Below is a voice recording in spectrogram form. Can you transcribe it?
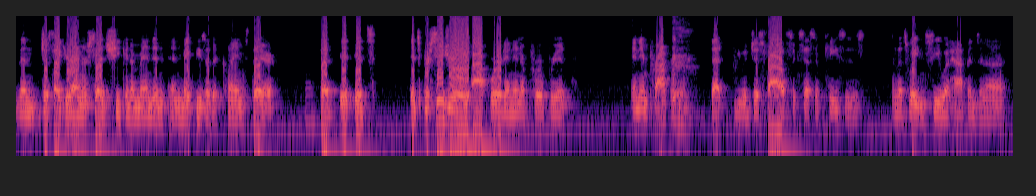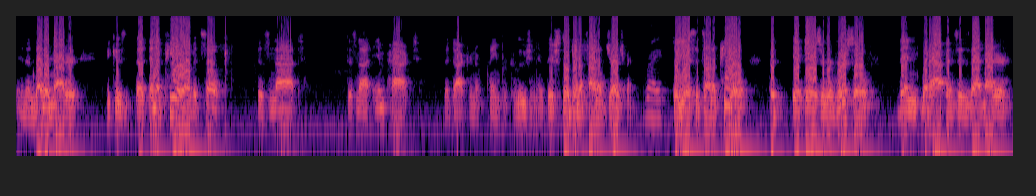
then just like Your Honor said, she can amend and, and make these other claims there. Okay. But it, it's, it's procedurally awkward and inappropriate and improper that you would just file successive cases and let's wait and see what happens in a in another matter because a, an appeal of itself does not does not impact the doctrine of claim preclusion. There's still been a final judgment. Right, So yes, it's on appeal, but if there's a reversal, then what happens is that matter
